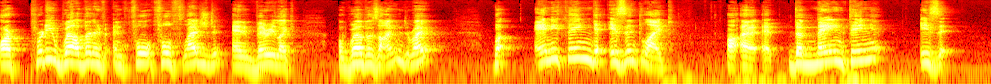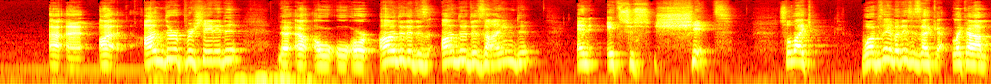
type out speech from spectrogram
are pretty well done and, full full fledged and very like well designed, right? But anything that isn't like uh, uh, the main thing is uh, uh, uh, underappreciated uh, or, or, or under the under designed, and it's just shit. So like, what I'm saying about this is like like um,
